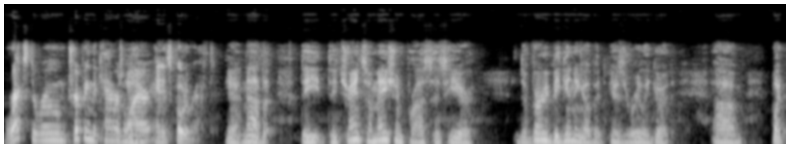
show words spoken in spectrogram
wrecks the room, tripping the camera's wire, and is photographed. Yeah. Now the the the transformation process here, the very beginning of it is really good, um, but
